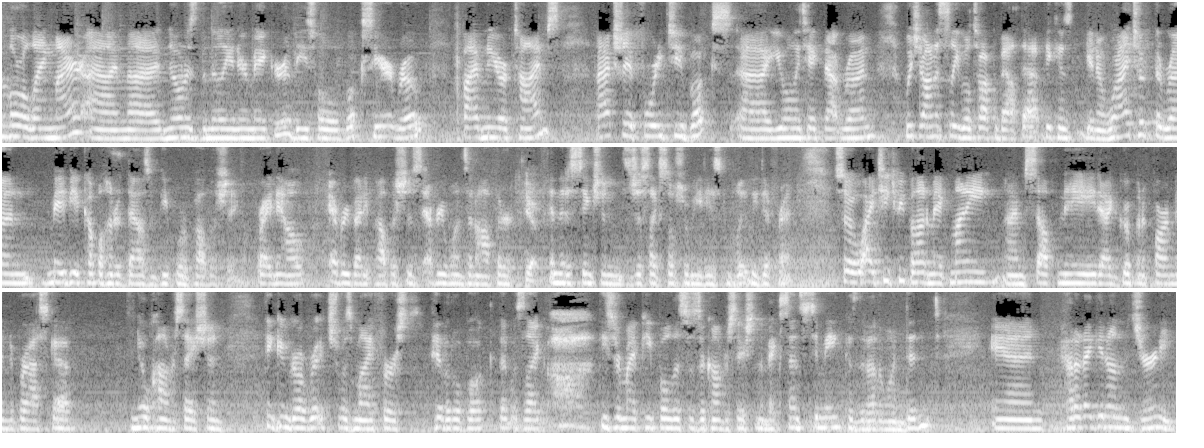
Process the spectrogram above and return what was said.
I'm Loral Langemeier. I'm uh, known as the Millionaire Maker. These whole books here wrote five New York Times. I actually have 42 books. Uh, you only take that run, which honestly, we'll talk about that because, you know, when I took the run, maybe a couple hundred thousand people were publishing. Right now, everybody publishes, everyone's an author. Yep. And the distinction is just like social media is completely different. So I teach people how to make money. I'm self made. I grew up on a farm in Nebraska. No conversation. Think and Grow Rich was my first pivotal book that was like, oh, these are my people. This is a conversation that makes sense to me because the other one didn't. And how did I get on the journey?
